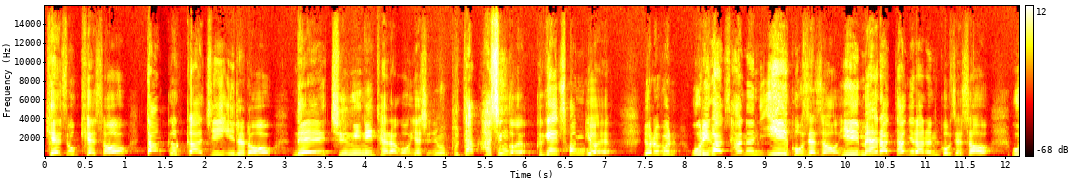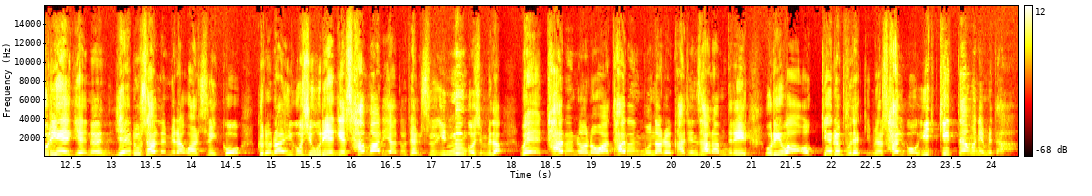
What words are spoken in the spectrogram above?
계속해서 땅 끝까지 이르러 내 증인이 되라고 예수님은 부탁하신 거예요. 그게 선교예요. 여러분, 우리가 사는 이 곳에서 이 맨하탄이라는 곳에서 우리에게는 예루살렘이라고 할 수 있고 그러나 이곳이 우리에게 사마리아도 될 수 있는 것입니다. 왜 다른 언어와 다른 문화를 가진 사람들이 우리와 어깨를 부대끼며 살고 있기 때문입니다.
